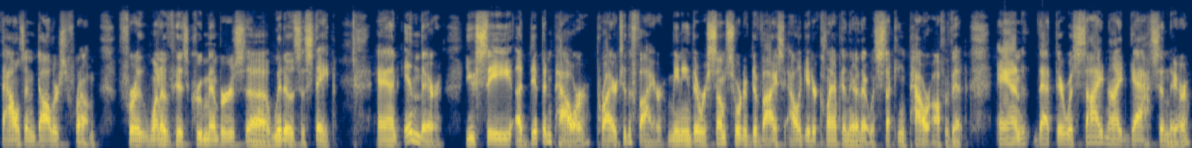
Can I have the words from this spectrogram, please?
thousand dollars from for one of his crew members' uh, widow's estate. And in there, you see a dip in power prior to the fire, meaning there was some sort of device, alligator clamped in there that was sucking power off of it, and that there was cyanide gas in there.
